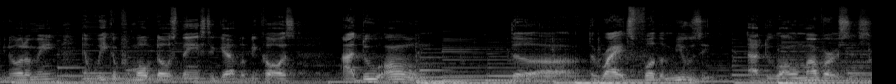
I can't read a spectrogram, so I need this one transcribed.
You know what I mean? And we can promote those things together because I do own the uh, the rights for the music. I do own my verses,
